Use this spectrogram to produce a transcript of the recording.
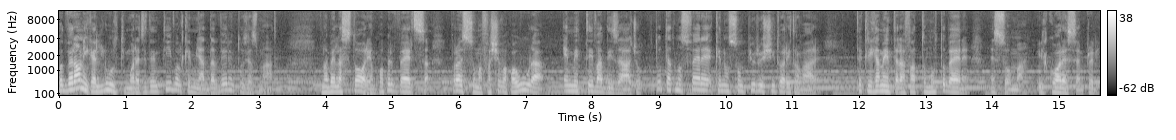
Code Veronica è l'ultimo Resident Evil che mi ha davvero entusiasmato. Una bella storia, un po' perversa, però insomma faceva paura e metteva a disagio. Tutte atmosfere che non sono più riuscito a ritrovare. Tecnicamente era fatto molto bene, insomma, il cuore è sempre lì.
